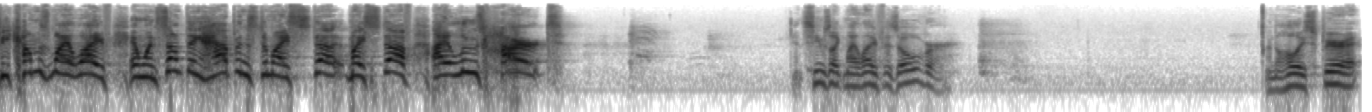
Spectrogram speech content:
becomes my life. And when something happens to my, my stuff, I lose heart seems like my life is over. And the Holy Spirit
